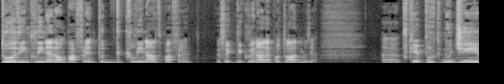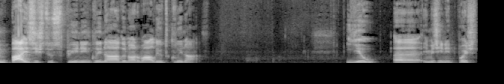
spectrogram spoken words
Todo inclinadão para a frente, todo declinado para a frente. Eu sei que declinado é para o outro lado, mas é. Uh, porquê? Porque no gym, pá, existe o spin inclinado, o normal e o declinado. E eu, uh, imaginem, depois,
